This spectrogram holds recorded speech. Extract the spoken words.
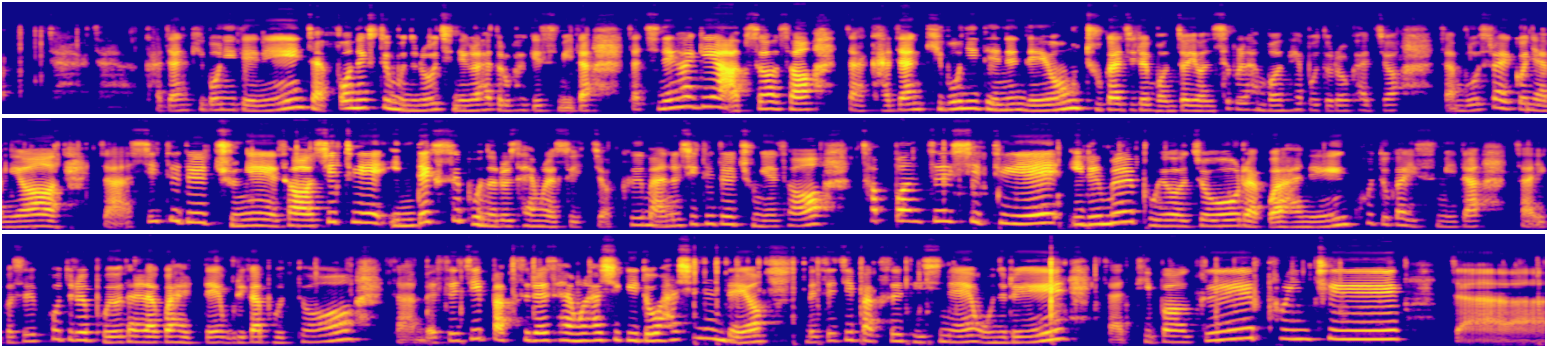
가장 기본이 되는 자, 포넥스트 문으로 진행을 하도록 하겠습니다. 자, 진행하기에 앞서서 자, 가장 기본이 되는 내용 두 가지를 먼저 연습을 한번 해보도록 하죠. 자, 무엇을 할 거냐면 자, 시트들 중에서 시트의 인덱스 번호를 사용할 수 있죠. 그 많은 시트들 중에서 첫 번째 시트의 이름을 보여줘 라고 하는 코드가 있습니다. 자, 이것을 코드를 보여달라고 할 때 우리가 보통 자, 메시지 박스를 사용을 하시기도 하시는데요. 메시지 박스 대신에 오늘은 자, 디버그, 프린트, 자,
